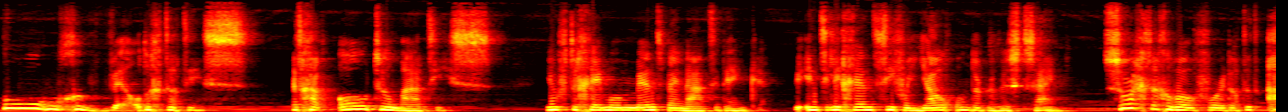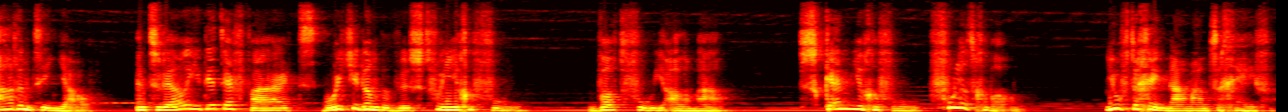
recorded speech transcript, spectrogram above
Voel hoe geweldig dat is. Het gaat automatisch. Je hoeft er geen moment bij na te denken. De intelligentie van jouw onderbewustzijn. Zorg er gewoon voor dat het ademt in jou. En terwijl je dit ervaart, word je dan bewust van je gevoel. Wat voel je allemaal? Scan je gevoel. Voel het gewoon. Je hoeft er geen naam aan te geven.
